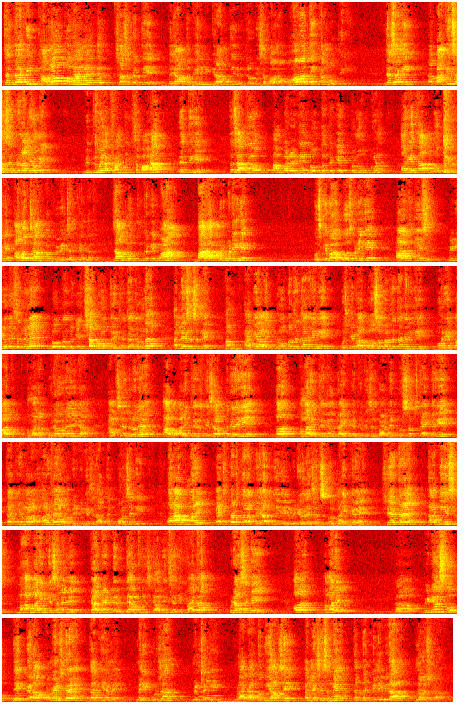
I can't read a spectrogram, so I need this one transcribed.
जनता की भावनाओं को ध्यान में रखकर शासन करती है। तो यहाँ पर कहीं भी क्रांति विद्रोह की संभावना बहुत ही कम होती है। जैसा कि बाकी शासन प्रणालियों में विद्रोह या क्रांति की संभावना रहती है। तो साथियों, हम पढ़ रहे थे लोकतंत्र के प्रमुख गुण, और ये था लोकतंत्र के आलोचनात्मक विवेचन के अंदर। जब लोकतंत्र के बारह बारह गुण पढ़ेंगे उसके बाद दोष पढ़ेंगे आज इस वीडियो लेसन में लोकतंत्र के छह गुणों पर चर्चा करूँगा। अगले सेशन में हम आगे वाले गुणों पर चर्चा करेंगे, उसके बाद दोषों पर चर्चा करेंगे और यह पाठ हमारा पूरा हो जाएगा। आपसे अनुरोध है, आप हमारे चैनल के साथ बने रहिए और हमारे चैनल गाइड एजुकेशन बाड़मेर को सब्सक्राइब करिए ताकि हमारा हर नया नोटिफिकेशन आप तक पहुँच सके। और आप हमारे एक्सपर्ट द्वारा तैयार किए गए को लाइक करें शेयर करें, ताकि इस महामारी के समय में घर बैठकर विद्यार्थी इसका अधिक से अधिक फ़ायदा उठा सके। और हमारे वीडियोस को देखकर आप कमेंट्स करें, ताकि हमें नई ऊर्जा मिल सके। मुलाकात होगी आपसे अगले सेशन में, तब तक के लिए विदा, नमस्कार।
